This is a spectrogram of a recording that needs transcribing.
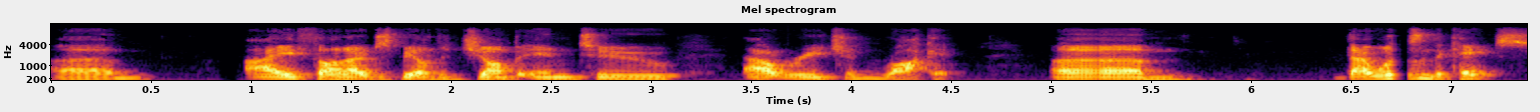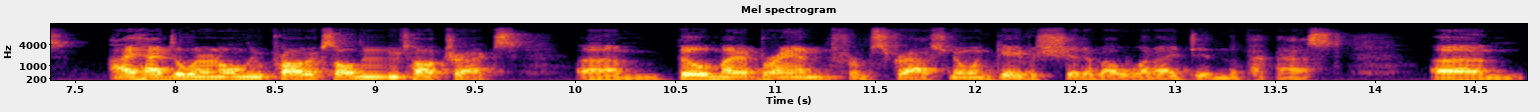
Um, I thought I'd just be able to jump into outreach and rocket. Um, that wasn't the case. I had to learn all new products, all new talk tracks, um, build my brand from scratch. No one gave a shit about what I did in the past. Um,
